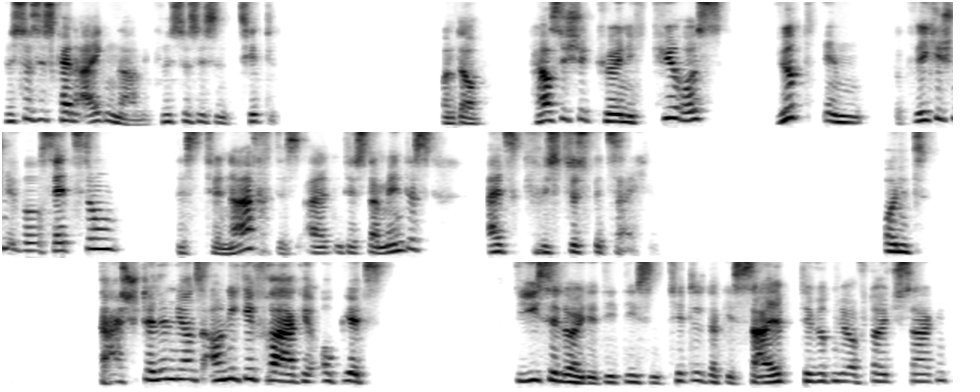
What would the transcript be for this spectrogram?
Christus ist kein Eigenname, Christus ist ein Titel. Und der persische König Kyros wird in der griechischen Übersetzung des Tenach, des Alten Testamentes, als Christus bezeichnet. Und da stellen wir uns auch nicht die Frage, ob jetzt diese Leute, die diesen Titel der Gesalbte, würden wir auf Deutsch sagen,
